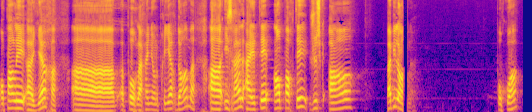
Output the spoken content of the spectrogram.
On parlait euh, hier euh, pour la réunion de prière d'hommes, euh, Israël a été emporté jusqu'en Babylone. Pourquoi?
